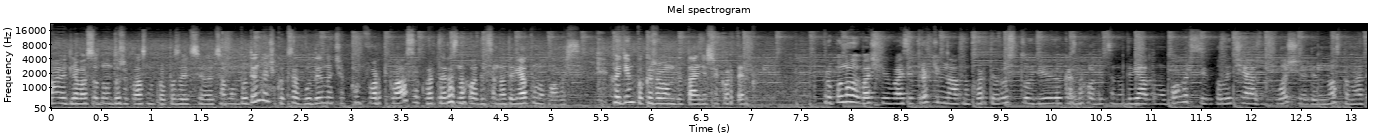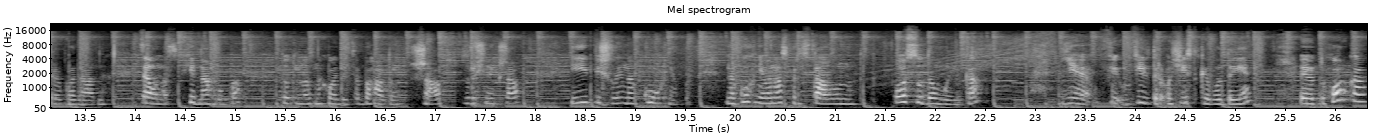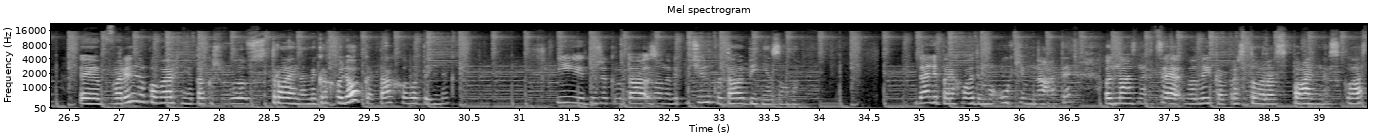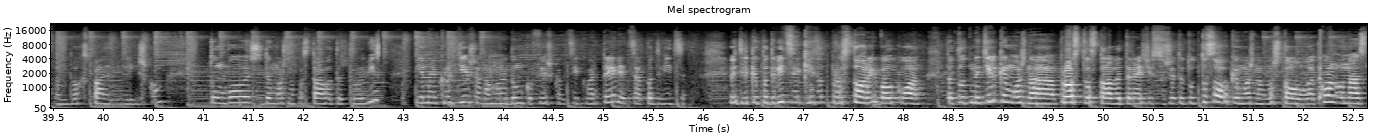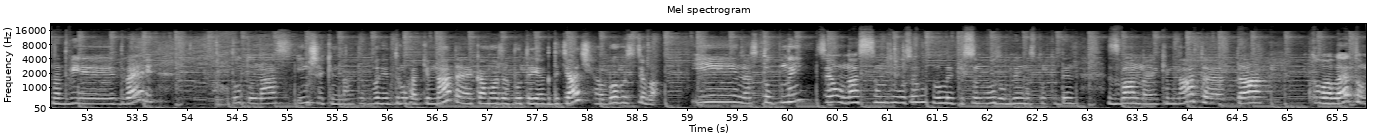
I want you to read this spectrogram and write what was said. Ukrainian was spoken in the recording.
маю для вас одну дуже класну пропозицію у цьому будиночку. Це будиночок комфорт класу. Квартира знаходиться на 9-му поверсі. Ходім, покажу вам детальніше квартирку. Пропоную вашій увазі трьохкімнатну квартиру студію, яка знаходиться на 9-му поверсі величезною площею 90 метрів квадратних. Це у нас вхідна група. Тут у нас знаходиться багато шаф, зручних шаф. І пішли на кухню. На кухні у нас представлена посудомийка, є фільтр очистки води, е, духовка, е, варильна поверхня, також встроєна мікрохвильовка та холодильник. І дуже крута зона відпочинку та обідня зона. Далі переходимо у кімнати. Одна з них це велика простора спальня з класним двохспальним ліжком. Тумбою сюди можна поставити телевізор. І найкрутіша, на мою думку, фішка в цій квартирі це подивіться. Ви тільки подивіться, який тут просторий балкон. Та тут не тільки можна просто ставити речі сушити, тут тусовки можна влаштовувати. Балкон у нас на дві двері. Тут у нас інша кімната, друга кімната, яка може бути як дитяча або гостьова. І наступний це у нас санвузол, великий санвузол. Він нас тут один з ванною кімнатою та туалетом.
